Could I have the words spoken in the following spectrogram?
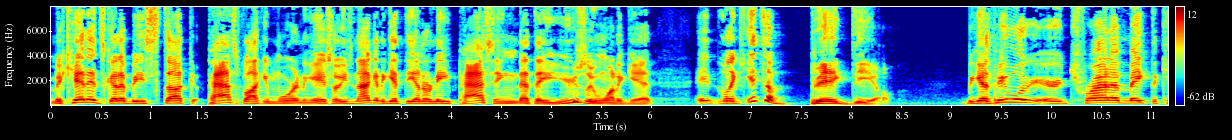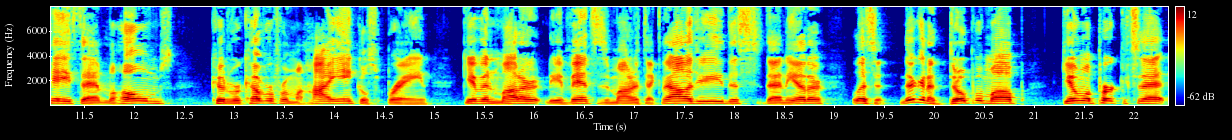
McKinnon's going to be stuck pass blocking more in the game, so he's not going to get the underneath passing that they usually want to get. It like it's a big deal because people are, are trying to make the case that Mahomes could recover from a high ankle sprain given modern the advances in modern technology, this, that, and the other. Listen, they're gonna dope him up, give him a Percocet,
